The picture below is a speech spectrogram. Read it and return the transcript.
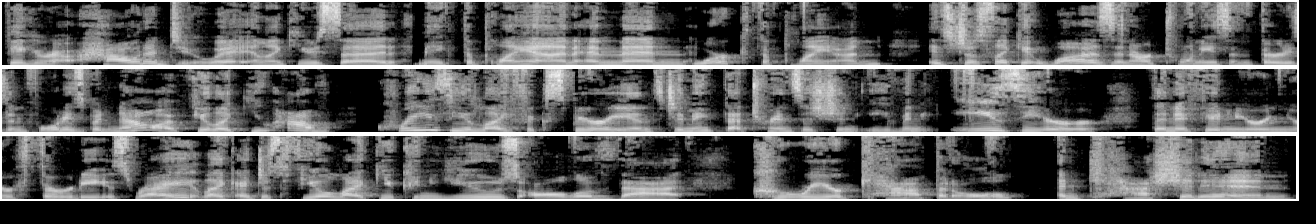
figure out how to do it. And like you said, make the plan and then work the plan. It's just like it was in our 20s and 30s and 40s. But now I feel like you have crazy life experience to make that transition even easier than if you're in your 30s, right? Like I just feel like you can use all of that career capital and cash it in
